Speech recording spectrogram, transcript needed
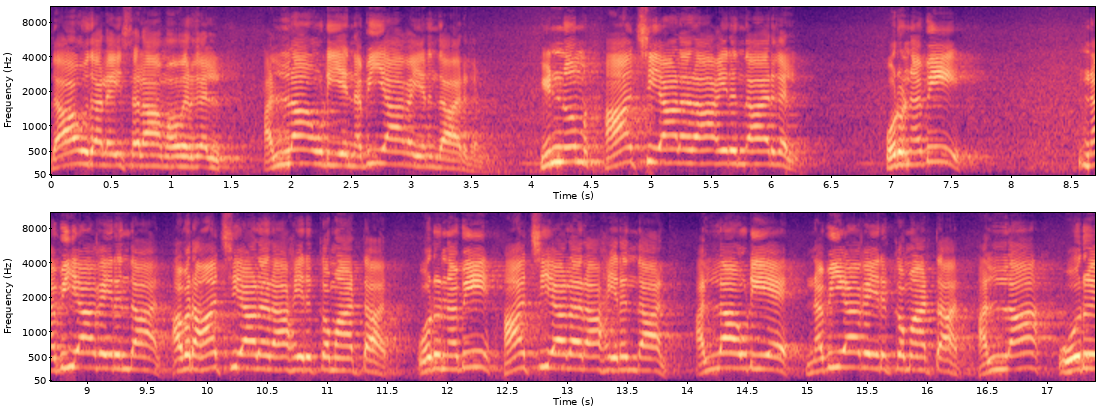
தாவூத் சலாம் அவர்கள் அல்லாஹ்வுடைய நபியாக இருந்தார்கள். இன்னும் ஆட்சியாளராக இருந்தார்கள். ஒரு நபி நபியாக இருந்தால் அவர் ஆட்சியாளராக இருக்க மாட்டார். ஒரு நபி ஆட்சியாளராக இருந்தால் அல்லாஹ்வுடைய நபியாக இருக்க மாட்டார். அல்லாஹ் ஒரு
